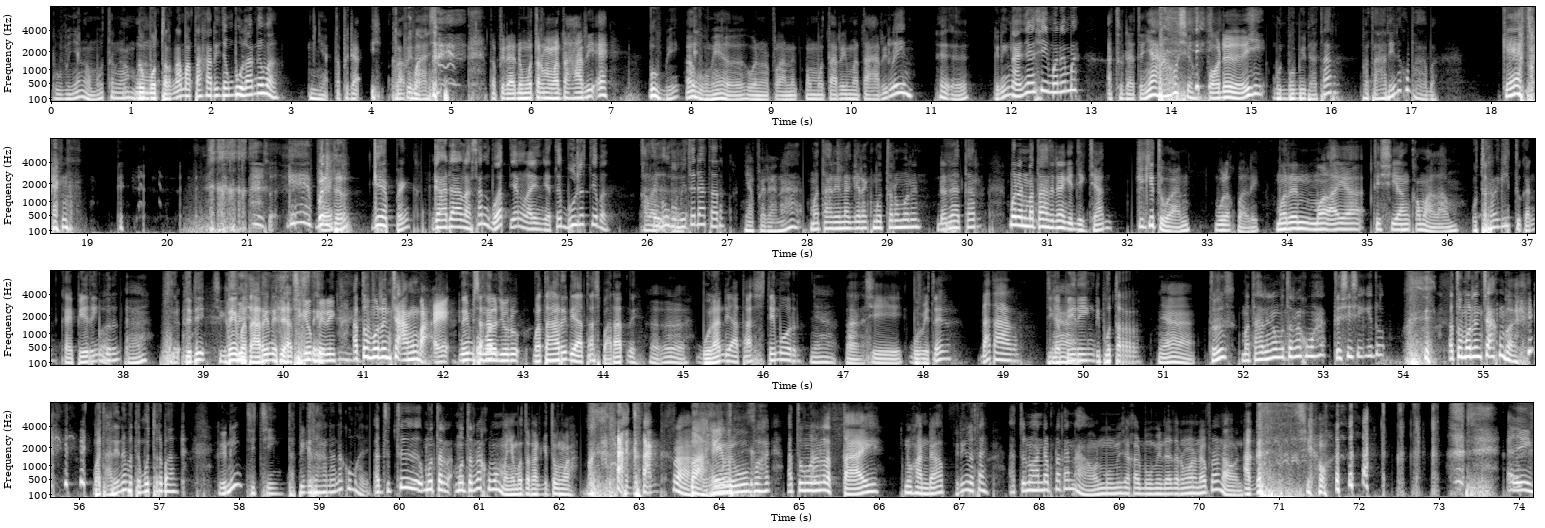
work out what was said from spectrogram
buminya nggak muter ngambang Nu muterna matahari jeung bulan ya bal. Iya, tapi tidak Ih, Tapi masih tapi tidak ada muter matahari eh bumi? oh, bumi eh, bener planet memutari matahari lain Heeh. Geuning nanya sih mana mah. atuh datanya haus ya pode ih Mun bumi datar, matahari kumaha bal? gepeng gepeng Bener, gepeng. Gak ada alasan buat yang lainnya teh bulat ya bang. Kalau emang Heeh. bumi teh datar. nya pedana matahari lagi rek muter meureun da datar meureun matahari lagi jigjag kikituan bulak balik meureun moal aya ti siang ke malam Muternya gitu kan, kayak piring. Hah? Jadi nih matahari nih di atas siga piring atau meureun cang bae Nih misalkan juru matahari di atas barat nih, bulan di atas timur. nya Nah si bumi teh datar. Jika Ya. piring diputer. nya terus matahari muter kumaha ti sisi gitu atau meureun cang bae Matahari nama teh muter bang. geuning Cicing. Tapi gerhana kumaha? atuh teu muter muterna kumaha nya muterna kitu mah Gerak. Bahe. bahe. Atuh meureun letai nu handap Gini letai. atuh nu handapna kan naon mun misalkan bumi datar nu handapna naon Agak. siapa anjing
